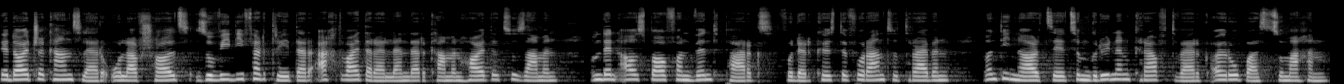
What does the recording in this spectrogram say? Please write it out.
Der deutsche Kanzler Olaf Scholz sowie die Vertreter acht weiterer Länder kamen heute zusammen, um den Ausbau von Windparks vor der Küste voranzutreiben und die Nordsee zum grünen Kraftwerk Europas zu machen.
